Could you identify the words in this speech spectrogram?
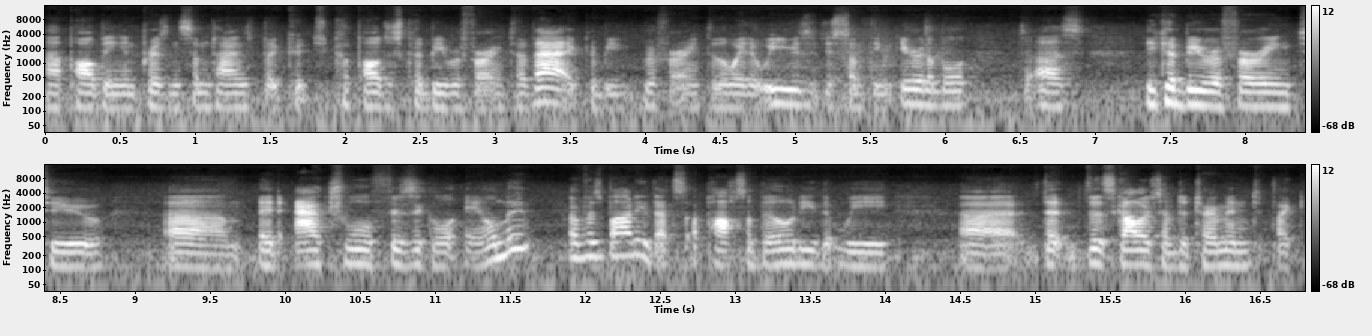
uh, Paul being in prison sometimes, but could, Paul just could be referring to that. It could be referring to the way that we use it, just something irritable to us. He could be referring to um, an actual physical ailment of his body. That's a possibility that we uh, that the scholars have determined. Like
